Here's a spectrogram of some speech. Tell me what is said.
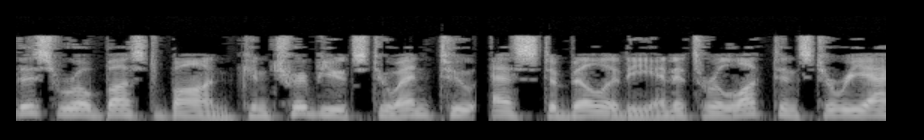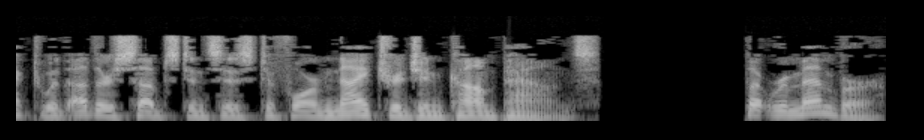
This robust bond contributes to N2's stability and its reluctance to react with other substances to form nitrogen compounds. But remember,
